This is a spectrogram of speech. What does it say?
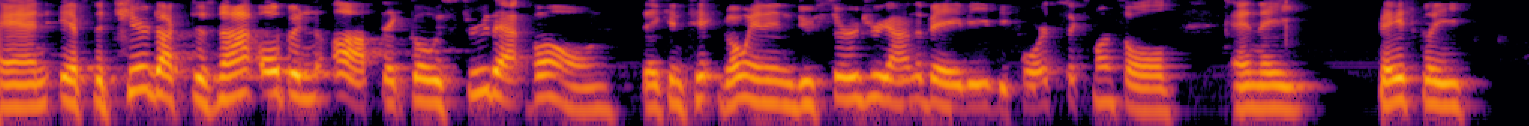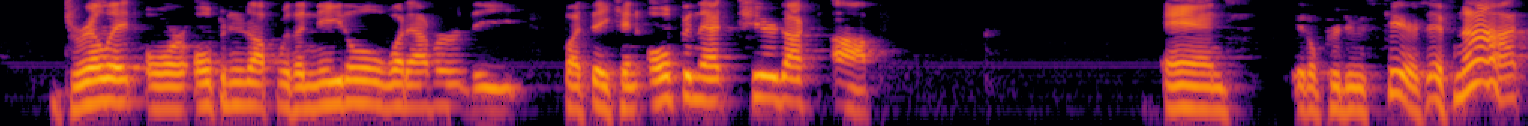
And if the tear duct does not open up that goes through that bone, they can t- go in and do surgery on the baby before it's six months old, and they basically drill it or open it up with a needle, whatever. The but they can open that tear duct up and it'll produce tears. If not,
